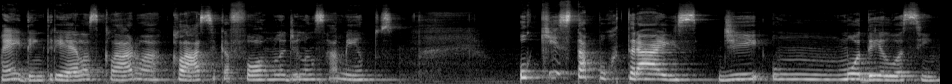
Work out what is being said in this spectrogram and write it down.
É, e dentre elas, claro, a clássica fórmula de lançamentos. O que está por trás de um modelo assim?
